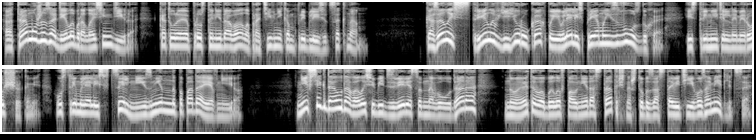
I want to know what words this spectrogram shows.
А там уже за дело бралась Индира, которая просто не давала противникам приблизиться к нам. Казалось, стрелы в ее руках появлялись прямо из воздуха и стремительными росчерками устремлялись в цель, неизменно попадая в нее. Не всегда удавалось убить зверя с одного удара, но этого было вполне достаточно, чтобы заставить его замедлиться.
